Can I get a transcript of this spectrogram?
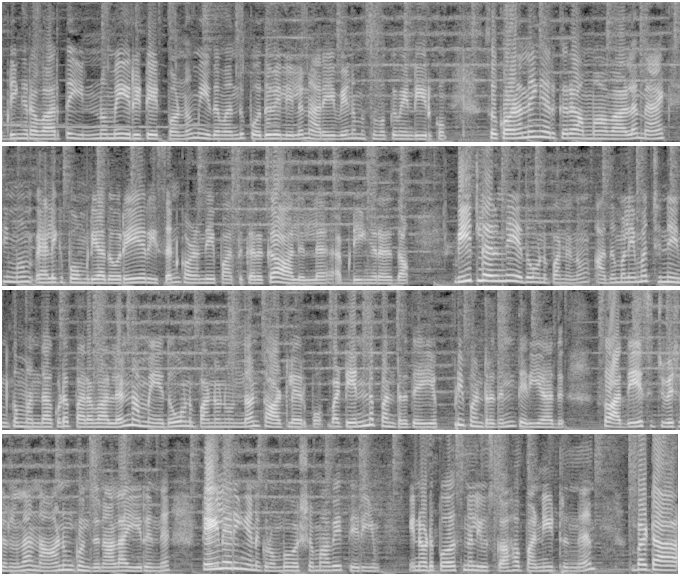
அப்படிங்கிற வார்த்தை இன்னுமே இரிட்டேட் பண்ணும். இதை வந்து பொதுவெளியில் நிறையவே நம்ம சுமக்க வேண்டியிருக்கும். ஸோ குழந்தைங்க இருக்கிற அம்மாவால் மேக்ஸிமம் வேலைக்கு போக முடியாத ஒரே ரீசன் குழந்தைய பார்த்துக்கறதுக்கு ஆள் இல்லை அப்படிங்கிறது தான். வீட்டில் இருந்தே ஏதோ ஒன்று பண்ணணும். அது மூலயமா சின்ன இன்கம் வந்தால் கூட பரவாயில்லன்னு நம்ம ஏதோ ஒன்று பண்ணணும்னு தான் தாட்டில் இருப்போம். பட் என்ன பண்ணுறது எப்படி பண்ணுறதுன்னு தெரியாது. ஸோ அதே சுச்சுவேஷனில் தான் நானும் கொஞ்ச நாளாக இருந்தேன். டெய்லரிங் எனக்கு ரொம்ப வருஷமாகவே தெரியும். என்னோடய பர்சனல் யூஸ்க்காக பண்ணிகிட்டு இருந்தேன். பட் uh,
